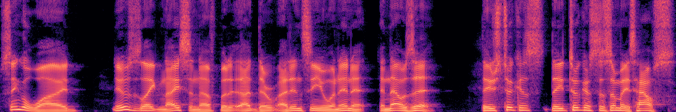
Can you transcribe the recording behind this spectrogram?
single wide. It was like nice enough, but I, there, I didn't see anyone in it, and that was it. They just took us. They took us to somebody's house.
